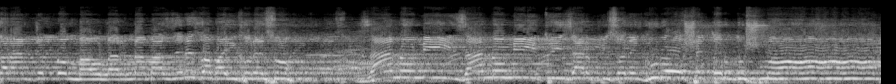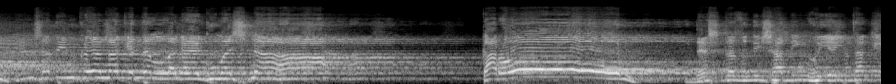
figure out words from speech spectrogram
করার জন্য মাওলার নামাজের জবাই করেছ? জানুনি জানুনি, তুই যার পিছনে ঘুরো সে তোর দুশ্মন। কয়ে নাকে তেল লাগায় ঘুমাইস না। কারণ দেশটা যদি স্বাধীন হইয়াই থাকে,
